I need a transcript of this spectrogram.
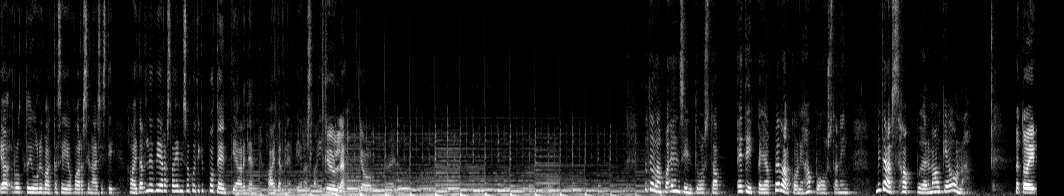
ja ruttojuuri, vaikka se ei ole varsinaisesti haitallinen vieraslaji, niin se on kuitenkin potentiaalinen haitallinen vieraslaji. Kyllä, joo. Jutellaanpa ensin tuosta etiikka- ja pelarkonihapoosta, niin mitäs happoja nämä oikein on? No toi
